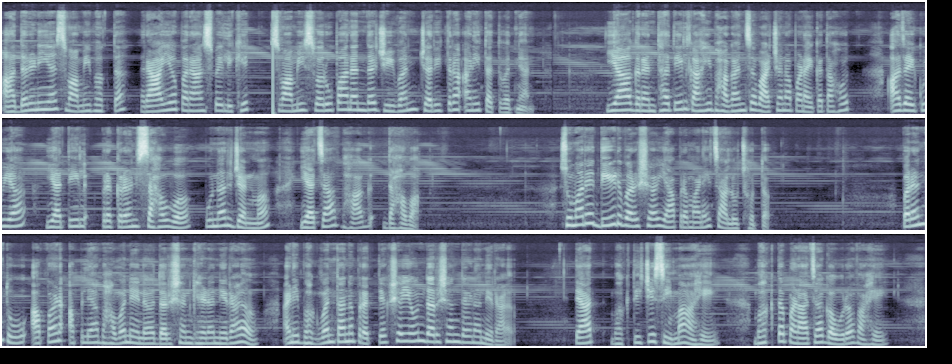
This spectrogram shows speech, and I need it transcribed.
आदरणीय स्वामी भक्त राय परांजपे लिखित स्वामी स्वरूपानंद जीवन चरित्र आणि तत्वज्ञान. या ग्रंथातील काही भागांचं वाचन आपण ऐकत आहोत. आज ऐकूया यातील प्रकरण सहावं पुनर्जन्म याचा भाग दहावा. सुमारे दीड वर्ष याप्रमाणे चालूच होतं. परंतु आपण आपल्या भावनेनं दर्शन घेणं निराळं आणि भगवंतानं प्रत्यक्ष येऊन दर्शन देणं निराळं. त्यात भक्तीची सीमा आहे. भक्तपणाचा गौरव आहे.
